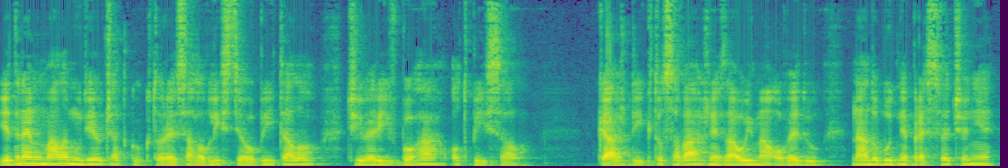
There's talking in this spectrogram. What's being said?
Jednému malému dievčatku, ktoré sa ho v liste opýtalo, či verí v Boha, odpísal Každý, kto sa vážne zaujíma o vedu, nadobudne presvedčenie,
